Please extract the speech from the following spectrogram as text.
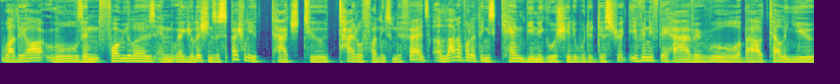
while there are rules and formulas and regulations, especially attached to title fundings from the feds, a lot of other things can be negotiated with the district. Even if they have a rule about telling you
